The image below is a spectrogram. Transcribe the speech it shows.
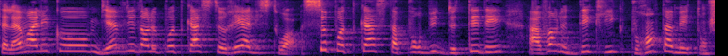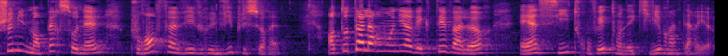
Salam alaikum, bienvenue dans le podcast Réalise-toi. Ce podcast a pour but de t'aider à avoir le déclic pour entamer ton cheminement personnel pour enfin vivre une vie plus sereine, en totale harmonie avec tes valeurs et ainsi trouver ton équilibre intérieur.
